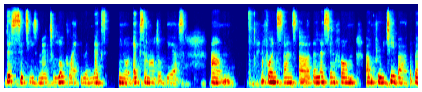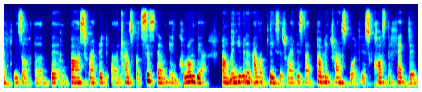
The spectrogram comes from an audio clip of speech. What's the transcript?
this city is meant to look like in the next, you know, X amount of years? Um, for instance, uh, the lesson from um, Curitiba, the birthplace of the bus rapid uh, transport system in Colombia, um, and even in other places, right, is that public transport is cost effective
